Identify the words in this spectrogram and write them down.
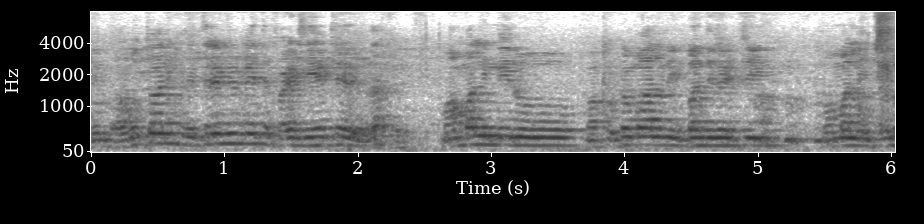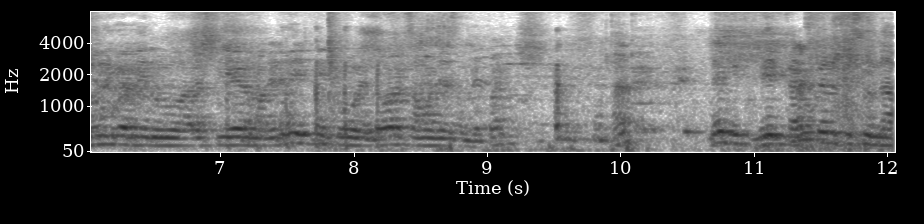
మేము ప్రభుత్వానికి వ్యతిరేకంగా అయితే ఫైట్ చేయట్లేదు కదా. మమ్మల్ని మీరు మా కుటుంబాలను ఇబ్బంది పెట్టి మమ్మల్ని చులువుగా మీరు అరెస్ట్ చేయడం అనేది మీకు ఎంతవరకు సమాజం చెప్పండి. కరెక్ట్ అనిపిస్తుందా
